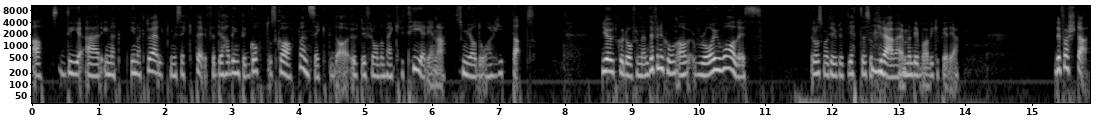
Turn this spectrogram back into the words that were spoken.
att det är inak- inaktuellt med sekter för det hade inte gått att skapa en sekt idag utifrån de här kriterierna som jag då har hittat. Jag utgår då från en definition av Roy Wallace. Det låter som att jag gjort ett jättestort gräv här men det är bara Wikipedia. Det första.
